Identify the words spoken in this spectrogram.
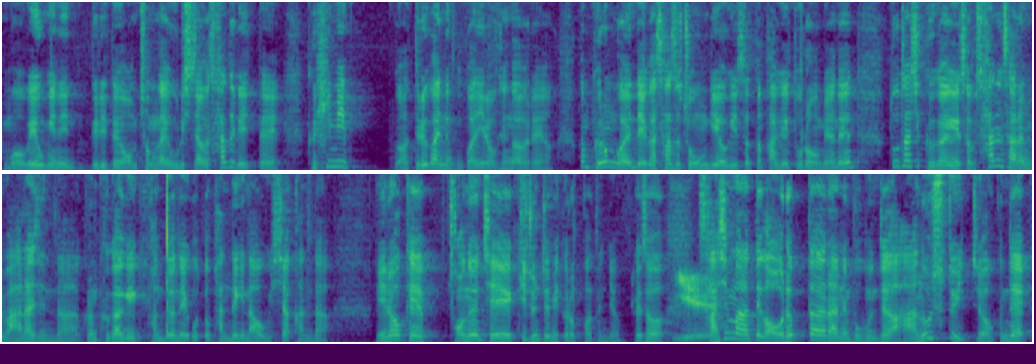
뭐 외국인들이든 엄청나게 우리 시장을 사들일 때 그 힘이 어, 들어가 있는 구간이라고 생각을 해요. 그럼 그런 거예요. 내가 사서 좋은 기억이 있었던 가격이 돌아오면은 또 다시 그 가격에서 사는 사람이 많아진다. 그럼 그 가격이 견뎌내고 또 반등이 나오기 시작한다. 이렇게 저는 제 기준점이 그렇거든요. 그래서 예. 40만 원대가 어렵다라는 부분 제가 안 올 수도 있죠. 근데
